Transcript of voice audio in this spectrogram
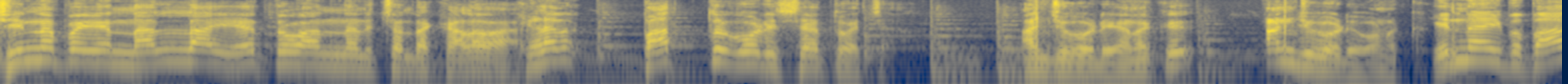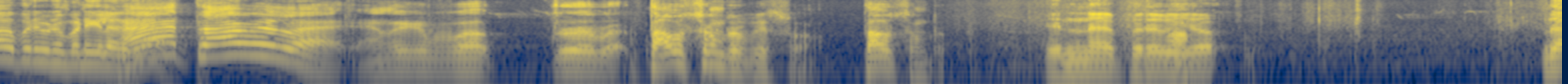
சின்ன பையன் நல்லா ஏத்துவான்னு நினைச்ச அந்த கலவை பத்து கோடி சேர்த்து வச்சான் அஞ்சு கோடி எனக்கு அஞ்சு கோடி உனக்கு. என்ன இப்ப பாக பிரிவினை பண்ணிக்கலாம் தேவையில்லை. எனக்கு தௌசண்ட் ருபீஸ் வேணும். தௌசண்ட் என்ன பிறவியோ? இந்த.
